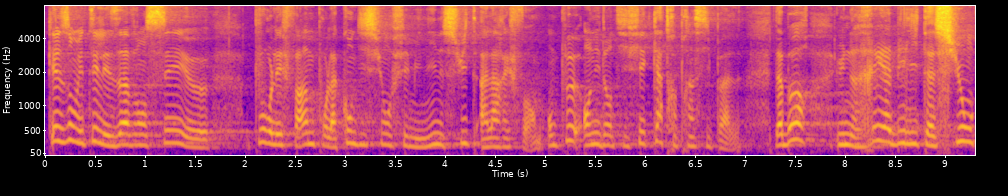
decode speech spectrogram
Quelles ont été les avancées euh, pour les femmes, pour la condition féminine suite à la réforme. On peut en identifier quatre principales. D'abord, une réhabilitation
